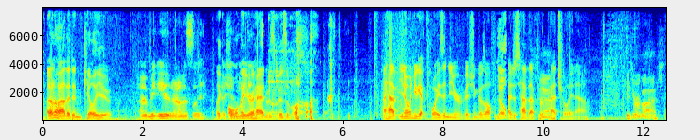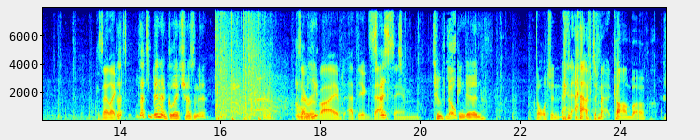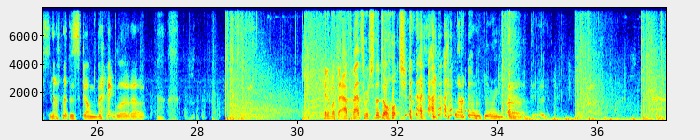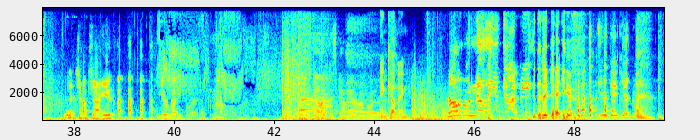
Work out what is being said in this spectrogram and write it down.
I don't know how that didn't kill you. uh, me neither, honestly. Like only your head was visible. I have, you know, when you get poisoned and your vision goes off. Nope. I just have that Yeah. perpetually now Because you revived. because I like That's that's been a glitch, hasn't it? because I Oh, you- revived at the exact same Too Nope. fucking good. Dolgen and Aftermath combo. It's not the scumbag loadout. Hit him with the Aftermath, switch to the Dolch. oh my god, dude. I'm gonna jump shot you. You're ready for it. Yeah, I like this gun. I gotta remember what it is. Incoming. No, no, you got me. Did it get you? You did get me.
